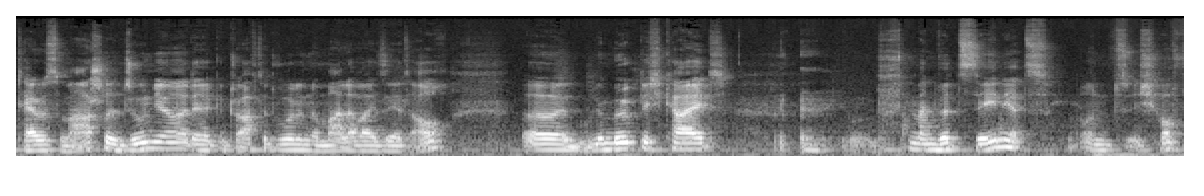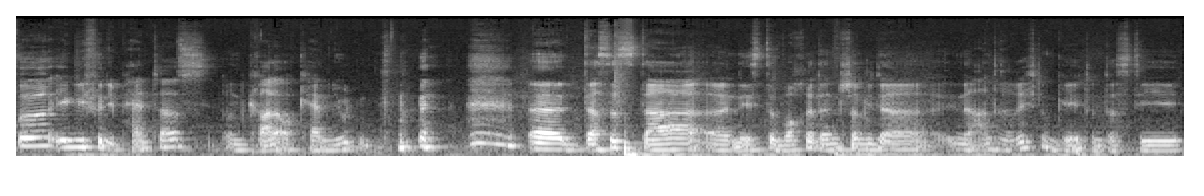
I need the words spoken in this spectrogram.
Terrace Marshall Jr., der gedraftet wurde, normalerweise jetzt auch äh, eine Möglichkeit. Man wird es sehen jetzt. Und ich hoffe irgendwie für die Panthers und gerade auch Cam Newton, äh, dass es da äh, nächste Woche dann schon wieder in eine andere Richtung geht und dass die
